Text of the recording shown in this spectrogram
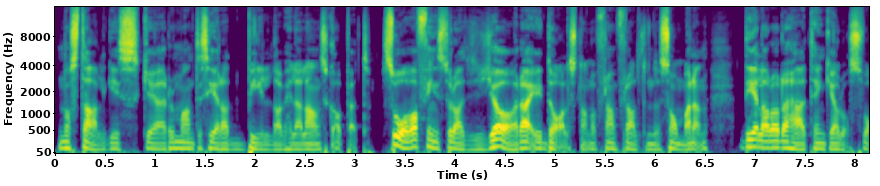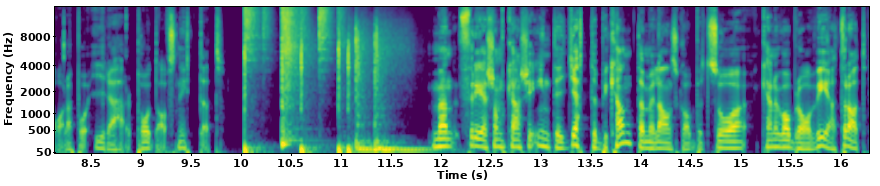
nostalgisk, eh, romantiserad bild av hela landskapet. Så vad finns det då att göra i Dalsland och framförallt under sommaren? Delar av det här tänker jag då svara på i det här poddavsnittet. Men för er som kanske inte är jättebekanta med landskapet så kan det vara bra att veta att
